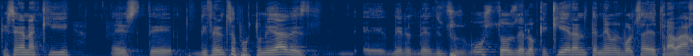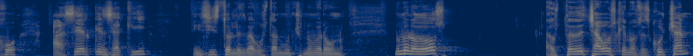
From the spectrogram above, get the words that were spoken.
que se hagan aquí, este, diferentes oportunidades eh, de, de- sus gustos, de lo que quieran, tenemos bolsa de trabajo, acérquense aquí, insisto, les va a gustar mucho, número uno. Número dos, a ustedes chavos que nos escuchan,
